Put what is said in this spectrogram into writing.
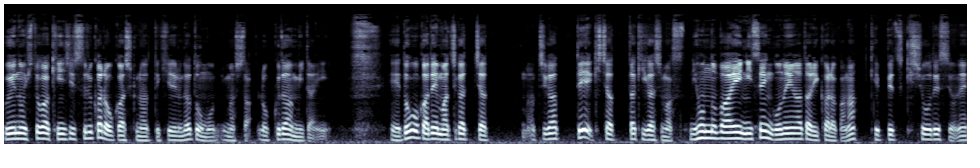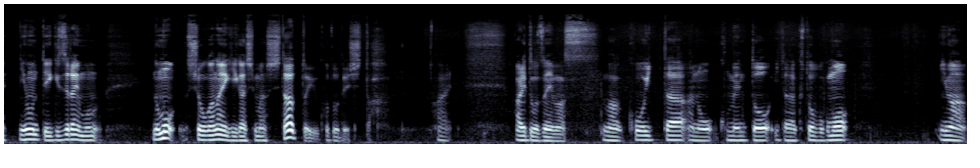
上の人が禁止するからおかしくなってきてるんだと思いました。ロックダウンみたいに。えー、どこかで間違っちゃ、間違ってきちゃった気がします。日本の場合、2005年あたりからかな。潔癖気象ですよね。日本って生きづらいもの、のもしょうがない気がしました。ということでした。はい。ありがとうございます。まあ、こういった、あの、コメントいただくと僕も、今、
